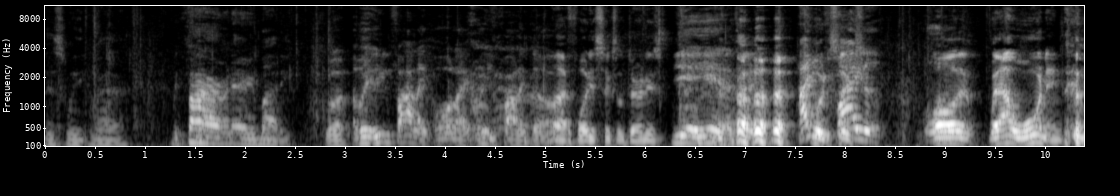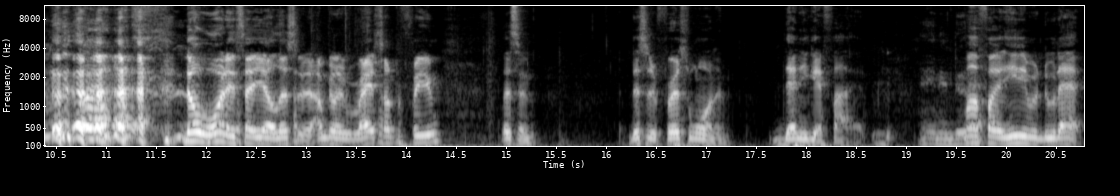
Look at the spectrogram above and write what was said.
this week, man? Firing everybody. Well, I mean, you file like all like, when you file like the. Uh, Like 46 attorneys. yeah, yeah. That's right. How you 46. fire? All without warning. no warning. Say, yo, listen, I'm going to write something for you. Listen, this is the first warning. Then you get fired. He didn't do that. Motherfucker, he didn't even do that.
